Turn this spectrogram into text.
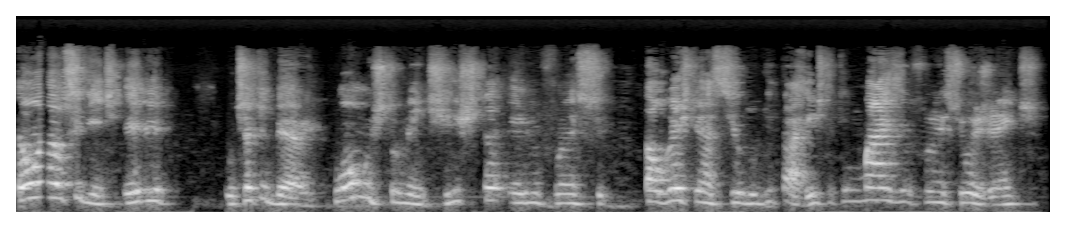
Então é o seguinte, ele, o Chuck Berry, como instrumentista, ele influenciou, talvez tenha sido o guitarrista que mais influenciou gente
